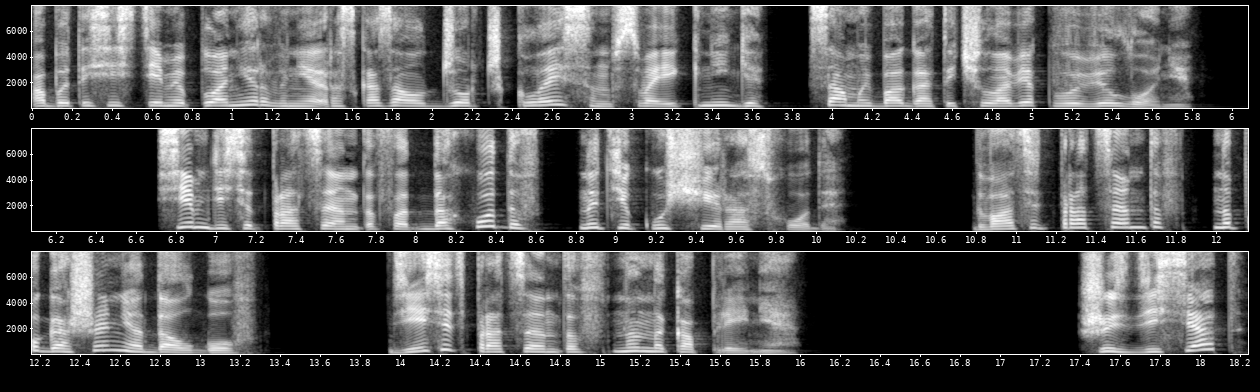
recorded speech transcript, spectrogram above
Об этой системе планирования рассказал Джордж Клейсон в своей книге «Самый богатый человек в Вавилоне». 70% от доходов на текущие расходы. 20% на погашение долгов, 10% на накопление. 60,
